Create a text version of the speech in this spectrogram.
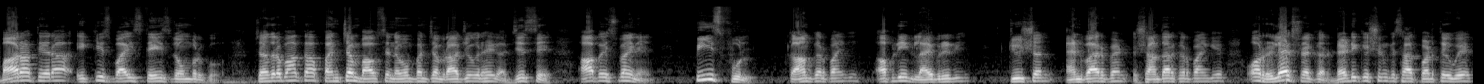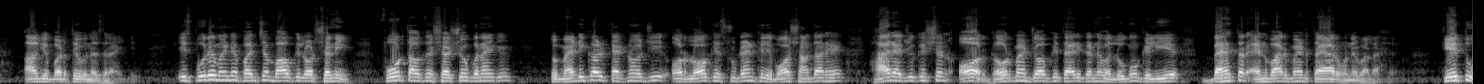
बारह तेरह, इक्कीस बाईस, तेईस नवंबर को चंद्रमा का पंचम भाव से नवम पंचम राजयोग रहेगा, जिससे आप इस महीने पीसफुल काम कर पाएँगे, अपनी एक लाइब्रेरी ट्यूशन एनवायरमेंट शानदार कर पाएँगे और रिलैक्स रहकर डेडिकेशन के साथ पढ़ते हुए आगे बढ़ते हुए नज़र आएँगे। इस पूरे महीने पंचम भाव के लॉर्ड शनि फोर्थ हाउस में शशयोग बनाएँगे तो मेडिकल टेक्नोलॉजी और लॉ के स्टूडेंट के लिए बहुत शानदार है। हायर एजुकेशन और गवर्नमेंट जॉब की तैयारी करने वाले लोगों के लिए बेहतर एनवायरमेंट तैयार होने वाला है। केतु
